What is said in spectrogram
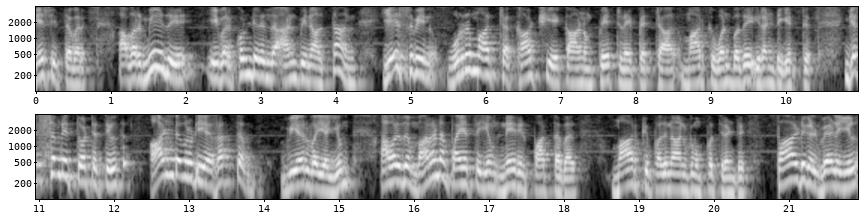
நேசித்தவர். அவர் மீது இவர் கொண்டிருந்த அன்பினால் தான் இயேசுவின் உருமாற்ற காட்சியை காணும் பேற்றினை பெற்றார். மார்க் ஒன்பது இரண்டு எட்டு. கெட்சம்னி தோட்டத்தில் ஆண்டவருடைய இரத்த வியர்வையையும் அவரது மரண பயத்தையும் நேரில் பார்த்தவர். மார்க் பதினான்கு முப்பத்தி ரெண்டு பாடுகள் வேளையில்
